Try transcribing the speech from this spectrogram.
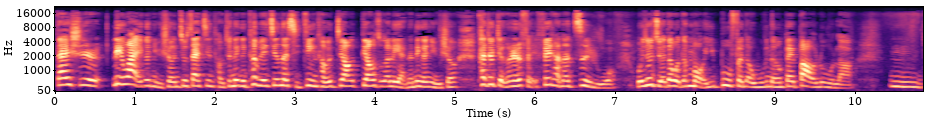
但是另外一个女生就在镜头，就那个特别经得起镜头雕雕琢的脸的那个女生，她就整个人非非常的自如。我就觉得我的某一部分的无能被暴露了，嗯，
